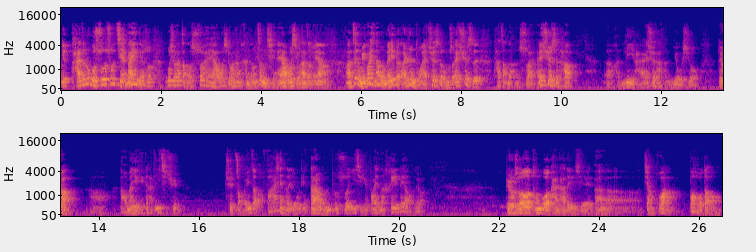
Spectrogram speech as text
有孩子如果说说的简单一点，说我喜欢他长得帅呀，我喜欢他很能挣钱呀，我喜欢他怎么样？”啊，这个没关系，那我们也表达认同。哎，确实，我们说，哎，确实他长得很帅，哎，确实他，呃，很厉害，哎，确实他很优秀，对吧？啊，那我们也可以跟孩子一起去，去找一找，发现他的优点。当然，我们不是说一起去发现他黑料，对吧？比如说，通过看他的一些呃讲话、报道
